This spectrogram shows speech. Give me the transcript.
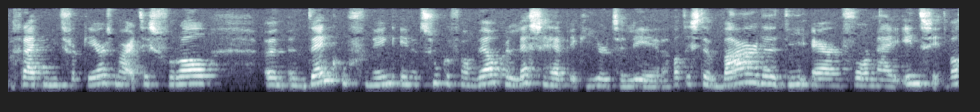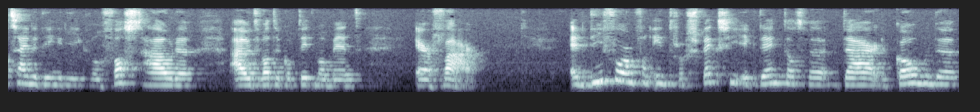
begrijp me niet verkeerd, maar het is vooral een, een denkoefening in het zoeken van welke lessen heb ik hier te leren? Wat is de waarde die er voor mij in zit? Wat zijn de dingen die ik wil vasthouden uit wat ik op dit moment ervaar? En die vorm van introspectie, ik denk dat we daar de komende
